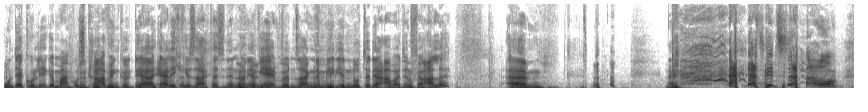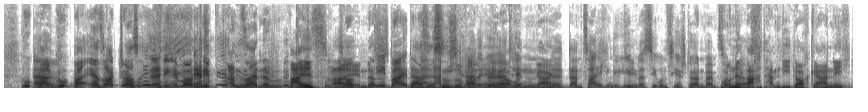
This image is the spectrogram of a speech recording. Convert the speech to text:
und der Kollege Markus Krawinkel, der ehrlich gesagt, das nennt man ja, wir würden sagen, eine Mediennutte, der arbeitet für alle. Ähm, da sitzt er da oben. Guck mal, Ähm, guck mal, er sagt schon was richtig wie immer und nippt an seinem Weißwein. So, das die ist, beiden, das ist ein ich gerade gehört, hätten Umgang. äh, dann Zeichen gegeben, Die- dass sie uns hier stören beim so Podcast. eine Macht haben die doch gar nicht.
